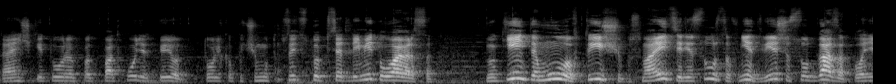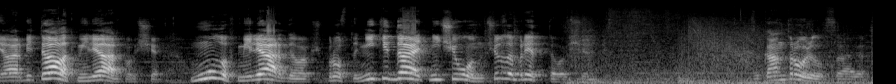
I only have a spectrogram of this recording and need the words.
Танчики туры под, подходят вперед. Только почему-то... Посмотрите, 150 лимит у Аверса. Ну кинь ты мулов тысячу, посмотрите, ресурсов нет, 2600 газа, орбиталок миллиард вообще. Мулов миллиарды вообще, просто не кидает ничего. Ну что за бред-то вообще? Законтролился Аверс.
